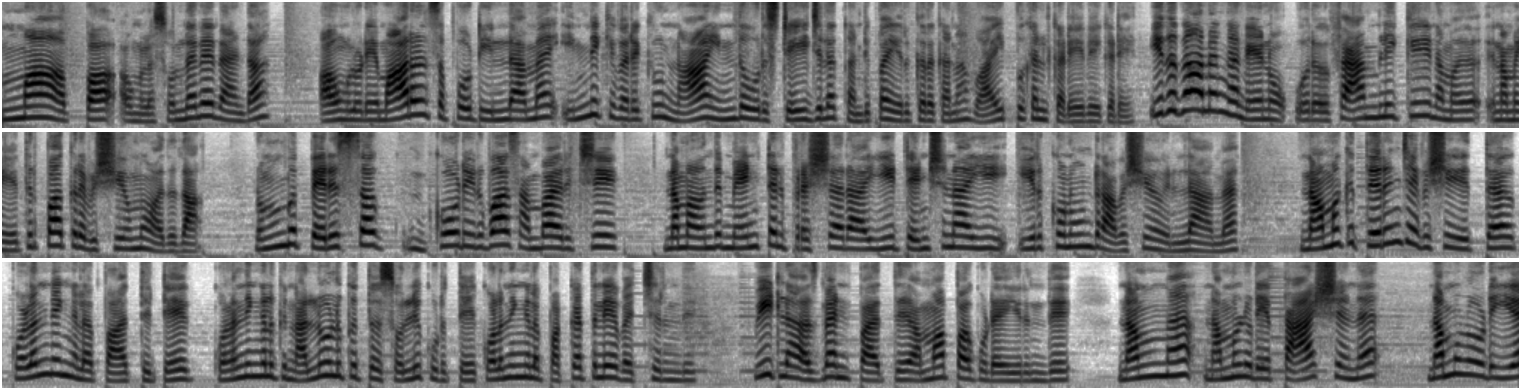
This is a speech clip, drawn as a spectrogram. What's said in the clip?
அம்மா அப்பா அவங்கள சொல்லவே வேண்டாம். அவங்களுடைய மாரல் சப்போர்ட் இல்லாமல் இன்னைக்கு வரைக்கும் நான் இந்த ஒரு ஸ்டேஜில் கண்டிப்பாக இருக்கிறதுக்கான வாய்ப்புகள் கிடையவே கிடையாது. இதுதானுங்க வேணும். ஒரு ஃபேமிலிக்கு நம்ம நம்ம எதிர்பார்க்குற விஷயமும் அதுதான். ரொம்ப பெருசாக கோடி ரூபாய் சம்பாரித்து நம்ம வந்து மென்டல் ப்ரெஷர் ஆகி டென்ஷன் ஆகி இருக்கணுன்ற அவசியம் இல்லாமல் நமக்கு தெரிஞ்ச விஷயத்த குழந்தைங்களை பார்த்துட்டு குழந்தைங்களுக்கு நல்லொழுக்கத்தை சொல்லி கொடுத்து குழந்தைங்கள பக்கத்துலேயே வச்சுருந்து வீட்டில் ஹஸ்பண்ட் பார்த்து அம்மா அப்பா கூட இருந்து நம்ம நம்மளுடைய பேஷனை நம்மளுடைய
